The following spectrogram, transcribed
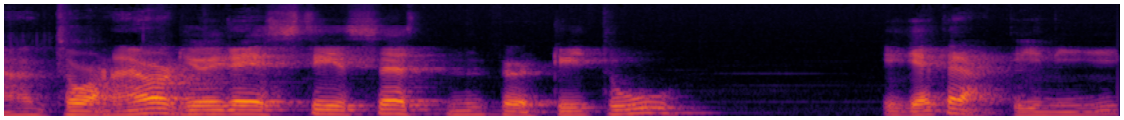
Ja, Tårnet ble jo reist i 1742, ikke 39.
